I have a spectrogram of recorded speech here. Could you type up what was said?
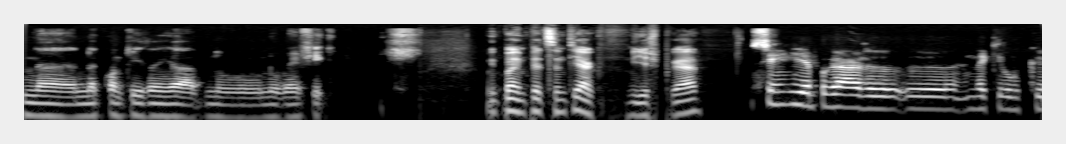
na, na continuidade no, no Benfica. Muito bem, Pedro Santiago, ias pegar? Sim, ia pegar uh, naquilo que,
